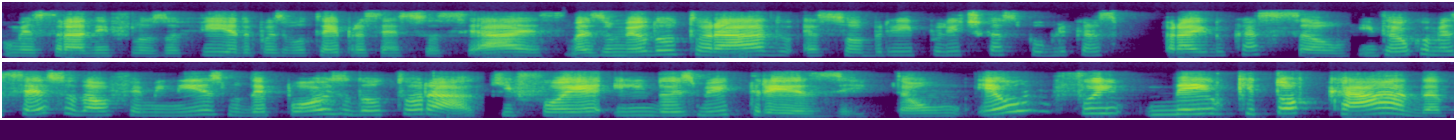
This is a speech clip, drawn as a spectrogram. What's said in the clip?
o mestrado em filosofia, depois voltei para ciências sociais. Mas o meu doutorado é sobre políticas públicas para a educação. Então, eu comecei a estudar o feminismo depois do doutorado, que foi em 2013. Então, eu fui meio que tocada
